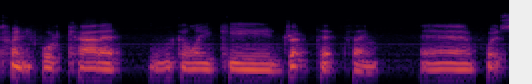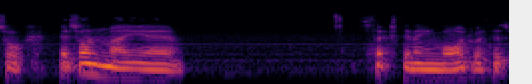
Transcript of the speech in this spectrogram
24 carat lookalike drip tip thing. Uh, which, so it's on my uh, 69 mod with its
